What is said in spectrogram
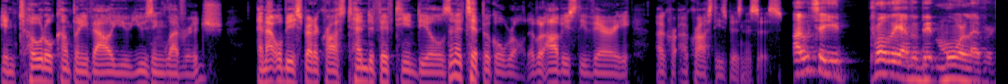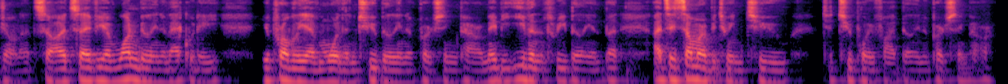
in total company value using leverage? and that will be spread across 10 to 15 deals in a typical world. It would obviously vary ac- across these businesses. I would say you'd probably have a bit more leverage on it. So I'd say if you have 1 billion of equity, you probably have more than 2 billion of purchasing power, maybe even 3 billion, but I'd say somewhere between 2 to 2.5 billion of purchasing power.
